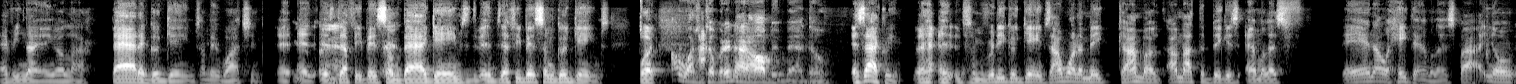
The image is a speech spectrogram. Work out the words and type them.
Every night, ain't gonna lie. Bad and good games I've been watching, and, and it's definitely been some bad games, and definitely been some good games. But I watch a couple. They're not all been bad though. Exactly. And- Some really good games. I want to make. I'm a. I'm not the biggest MLS fan. I don't hate the MLS, but you know,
